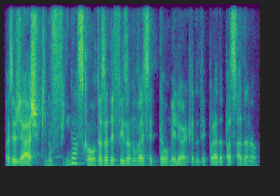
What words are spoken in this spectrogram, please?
mas eu já acho que no fim das contas a defesa não vai ser tão melhor que a da temporada passada, não.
